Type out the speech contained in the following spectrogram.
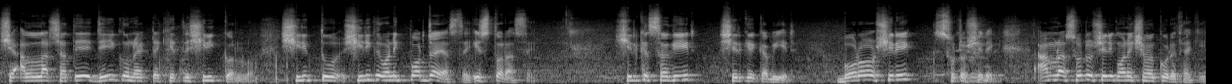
সে আল্লাহর সাথে যেই কোনো একটা ক্ষেত্রে শিরিক করল। শিরিক তো শিরিকের অনেক পর্যায় আছে স্তর আছে। শিরকে সগির শিরকে কবির। বড় শিরিক ছোট শিরিক। আমরা ছোট শিরিক অনেক সময় করে থাকি।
